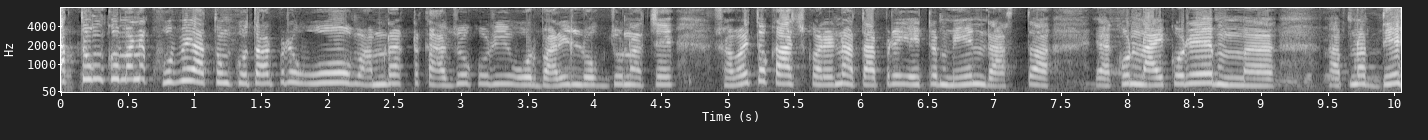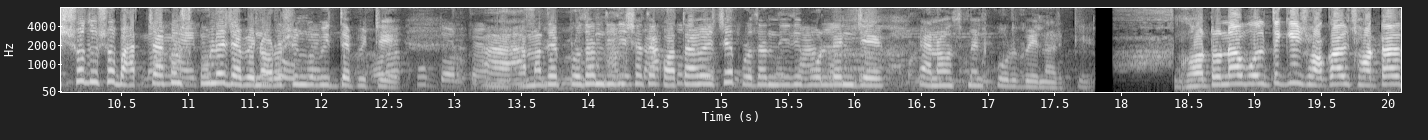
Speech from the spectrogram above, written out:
আতঙ্ক মানে খুবই আতঙ্ক। তারপরে ও, আমরা একটা কাজও করি, ওর বাড়ির লোকজন আছে, সবাই তো কাজ করে না। তারপরে এটা মেন রাস্তা। এখন নাই করে আপনার দেড়শো দুশো বাচ্চা এখন স্কুলে যাবে নরসিংহ বিদ্যাপীঠে। আমাদের প্রধান দিদির সাথে কথা হয়েছে। প্রধান দিদি বললেন যে অ্যানাউন্সমেন্ট করবেন আর কি। ঘটনা বলতে কি সকাল ছটা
